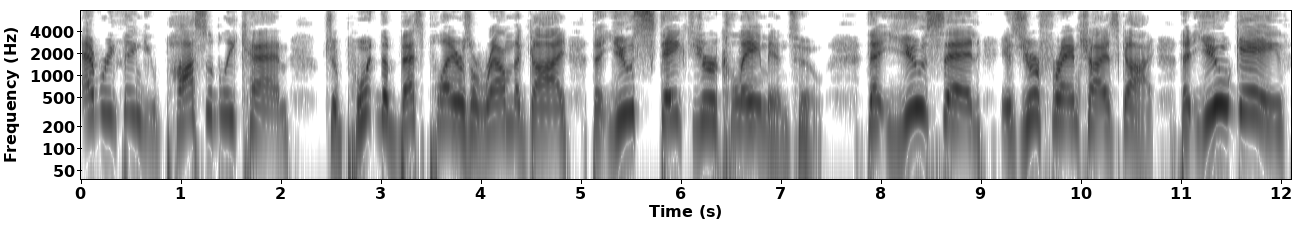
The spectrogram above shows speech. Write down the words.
everything you possibly can to put the best players around the guy that you staked your claim into that you said is your franchise guy, that you gave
